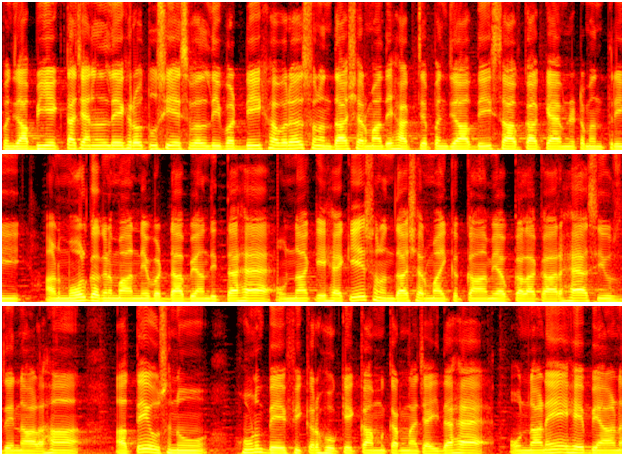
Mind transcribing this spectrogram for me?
ਪੰਜਾਬੀ ਏਕਤਾ ਚੈਨਲ ਦੇਖ ਰਹੇ ਹੋ ਤੁਸੀਂ ਇਸ ਵੇਲੇ ਦੀ ਵੱਡੀ ਖਬਰ। ਸੁਨੰਦਾ ਸ਼ਰਮਾ ਦੇ ਹੱਕ 'ਚ ਪੰਜਾਬ ਦੀ ਸਾਬਕਾ ਕੈਬਨਿਟ ਮੰਤਰੀ ਅਨਮੋਲ ਗਗਨਮਾਨ ਨੇ ਵੱਡਾ ਬਿਆਨ ਦਿੱਤਾ ਹੈ। ਉਹਨਾਂ ਕਿਹਾ ਕਿ ਸੁਨੰਦਾ ਸ਼ਰਮਾ ਇੱਕ ਕਾਮਯਾਬ ਕਲਾਕਾਰ ਹੈ, ਅਸੀਂ ਉਸ ਦੇ ਨਾਲ ਹਾਂ ਅਤੇ ਉਸ ਨੂੰ ਹੁਣ ਬੇਫਿਕਰ ਹੋ ਕੇ ਕੰਮ ਕਰਨਾ ਚਾਹੀਦਾ ਹੈ। ਉਹਨਾਂ ਨੇ ਇਹ ਬਿਆਨ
